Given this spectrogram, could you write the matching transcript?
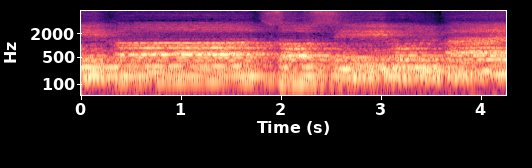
Omnicat, sos simul per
